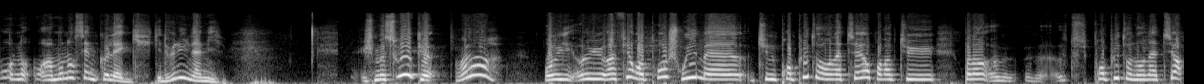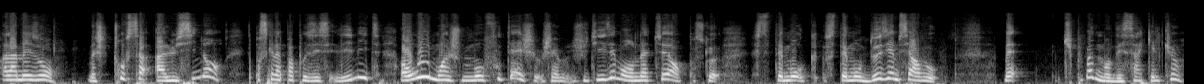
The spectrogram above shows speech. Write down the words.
mon ancienne collègue qui est devenue une amie je me souviens que, voilà, on lui, a fait un reproche, oui, mais tu ne prends plus ton ordinateur pendant que tu, pendant, euh, tu prends plus ton ordinateur à la maison. Mais je trouve ça hallucinant, parce qu'elle n'a pas posé ses limites. Alors oui, moi je m'en foutais, j'utilisais mon ordinateur parce que c'était mon, mon deuxième cerveau. Mais tu peux pas demander ça à quelqu'un.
